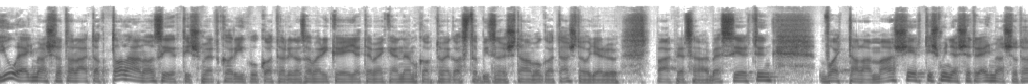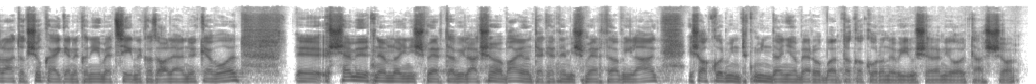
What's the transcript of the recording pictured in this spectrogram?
jól egymásra találtak, talán azért is, mert Karikó Katalin az amerikai egyetemeken nem kapta meg azt a bizonyos támogatást, ahogy erről pár percen már beszéltünk, vagy talán másért is, mindesetre egymásra találtak, sokáig ennek a német cégnek az alelnöke volt, sem őt nem nagyon ismerte a világ, sem a BioNTech-et nem ismerte a világ, és akkor mind, mindannyian berobbantak a koronavírus elleni oltással.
